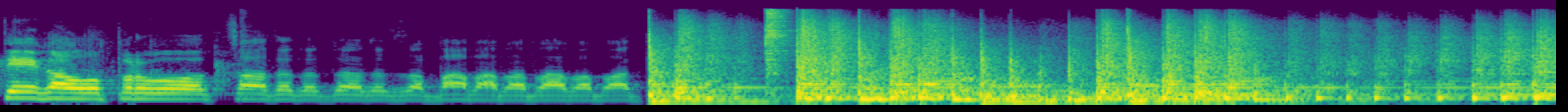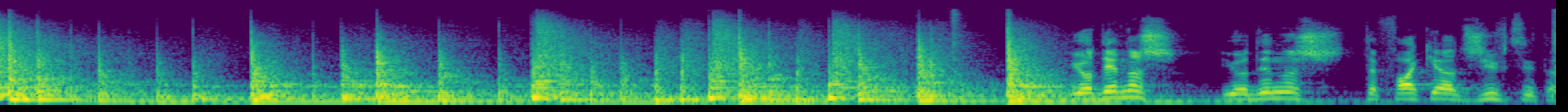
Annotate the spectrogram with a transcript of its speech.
тегало прво, ца та та та та за ба ба ба ба ба ба. И одеднаш, и одеднаш те фаќаат живците.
